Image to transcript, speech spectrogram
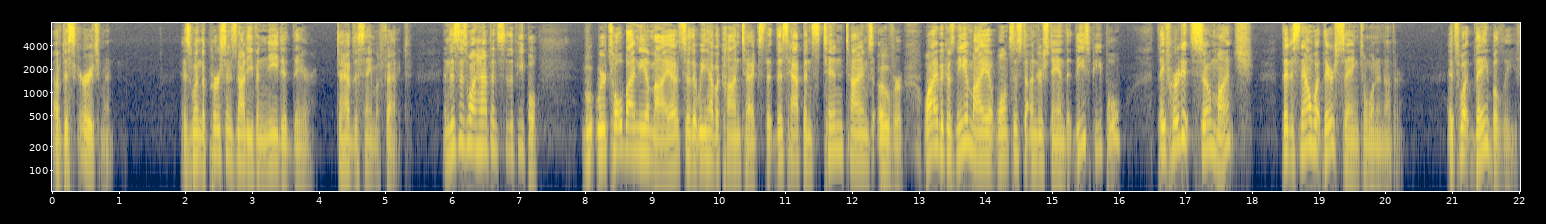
of discouragement, is when the person's not even needed there to have the same effect. And this is what happens to the people. We're told by Nehemiah, so that we have a context, that this happens 10 times over. Why? Because Nehemiah wants us to understand that these people, they've heard it so much that it's now what they're saying to one another. It's what they believe.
